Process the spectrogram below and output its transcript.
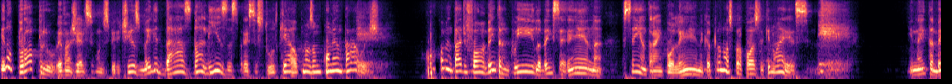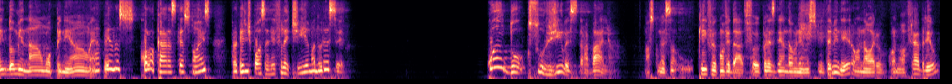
E no próprio Evangelho segundo o Espiritismo, ele dá as balizas para esse estudo, que é algo que nós vamos comentar hoje. Vamos comentar de forma bem tranquila, bem serena, sem entrar em polêmica, porque o nosso propósito aqui não é esse. E nem também dominar uma opinião, é apenas colocar as questões para que a gente possa refletir e amadurecer. Quando surgiu esse trabalho, nós começamos, quem foi convidado foi o presidente da União Espírita Mineira, Honório Onofre Abreu,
